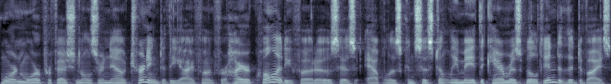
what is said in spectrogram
More and more professionals are now turning to the iPhone for higher quality photos as Apple has consistently made the cameras built into the device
